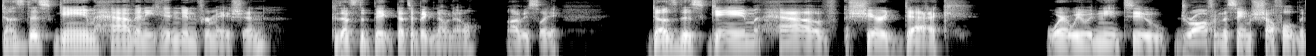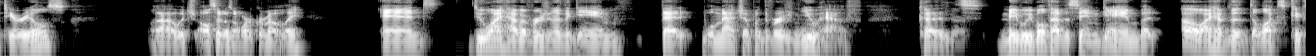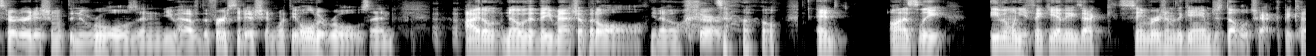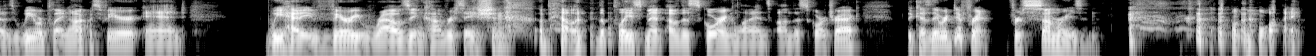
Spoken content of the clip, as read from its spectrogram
does this game have any hidden information? Because that's the big that's a big no no, obviously. Does this game have a shared deck where we would need to draw from the same shuffled materials, uh, which also doesn't work remotely? And do I have a version of the game that will match up with the version you have? Because sure maybe we both have the same game, but oh, I have the deluxe Kickstarter edition with the new rules, and you have the first edition with the older rules, and I don't know that they match up at all, you know? Sure. So, and honestly, even when you think you have the exact same version of the game, just double check because we were playing Aquasphere and we had a very rousing conversation about the placement of the scoring lines on the score track because they were different for some reason. I don't know why.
